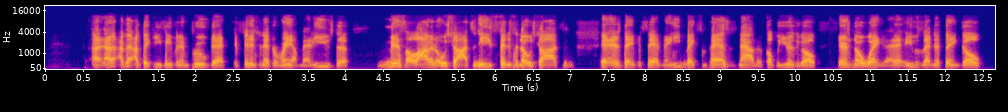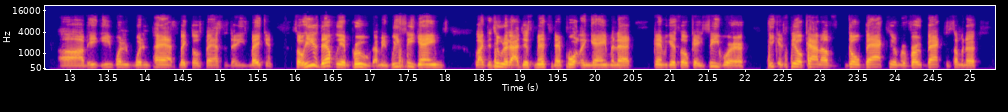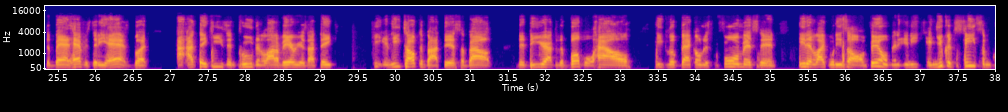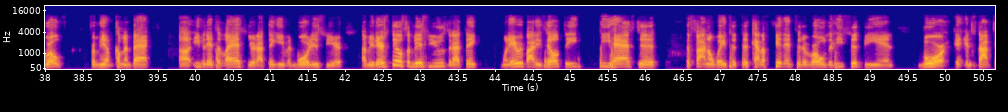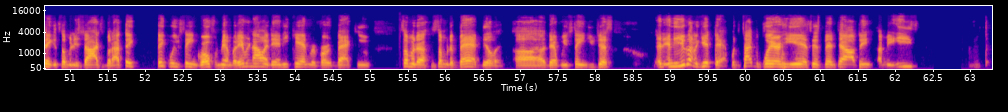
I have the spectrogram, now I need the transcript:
I, I, I think he's even improved at finishing at the ramp, man. He used to miss a lot of those shots, and he's finishing those shots. And as David said, man, he makes some passes now that a couple years ago, there's no way he was letting that thing go. Uh, he, he wouldn't wouldn't pass, make those passes that he's making. So he's definitely improved. I mean, we see games like the two that I just mentioned, that Portland game and that game against OKC, where he can still kind of go back to and revert back to some of the, the bad habits that he has. But I, I think he's improved in a lot of areas. I think he and he talked about this about the, the year after the bubble, how he looked back on his performance and he didn't like what he saw on film, and and, he, and you could see some growth from him coming back uh, even into last year, and I think even more this year. I mean, there's still some issues that I think when everybody's healthy, he has to to find a way to, to kind of fit into the role that he should be in more and, and stop taking so many shots. But I think think we've seen growth from him. But every now and then he can revert back to some of the some of the bad Dillon uh, that we've seen. You just and, and you're to get that with the type of player he is, his mentality. I mean, he's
